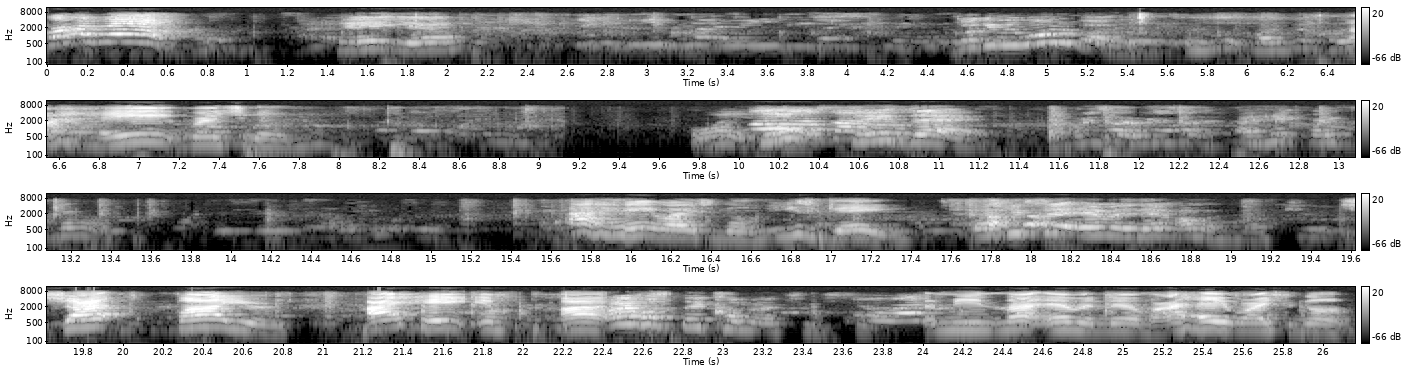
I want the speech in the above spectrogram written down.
Mommy! Hey, yeah. Go give me water bottle. I hate RiceGum. What? Don't say that. What do you say? What do you say? I hate rice gum. I hate RiceGum. He's gay. Like you said Eminem, I'm a knock you. Shots fired. I hate him. I, I hope they come at you soon. I mean, not Eminem. I hate RiceGum.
